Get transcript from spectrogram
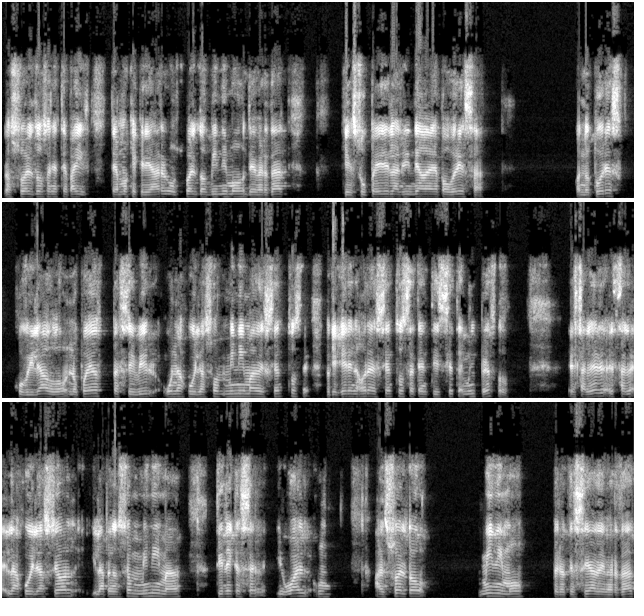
los sueldos en este país. Tenemos que crear un sueldo mínimo de verdad que supere la línea de pobreza cuando tú eres jubilado, no puedes percibir una jubilación mínima de cientos, de, lo que quieren ahora es 177 mil pesos. El salario, la jubilación y la pensión mínima tiene que ser igual al sueldo mínimo, pero que sea de verdad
